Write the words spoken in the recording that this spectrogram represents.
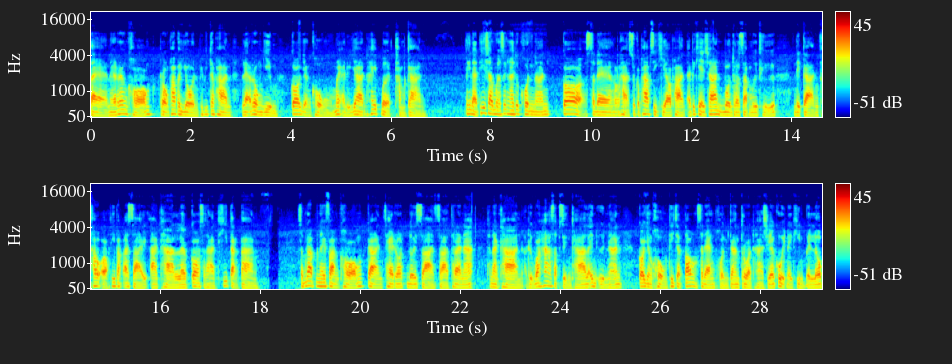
แต่ในเรื่องของโรงภาพยนตร์ พิพิธภัณฑ์ และโรงยิม ก็ยังคงไม่อนุญาตให้เปิดทำการในขณะที่ชาวเมืองเซี่ยงไฮ้ทุกคนนั้น ก็แสดงรหัสสุขภาพสีเขียวผ่านแอปพลิเคชัน บนโทรศัพท์มือถือ ในการเข้าออกที่พักอาศัยอาคารแล้วก็สถานที่ต่างๆสำหรับในฝั่งของการใช้รถโดยสารสาธารณะ ธนาคาร หรือว่าห้างสรรพสินค้าและอื่นๆนั้น ก็ยังคงที่จะต้องแสดงผลการตรวจหาเชื้อโควิด -19 เป็นลบ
